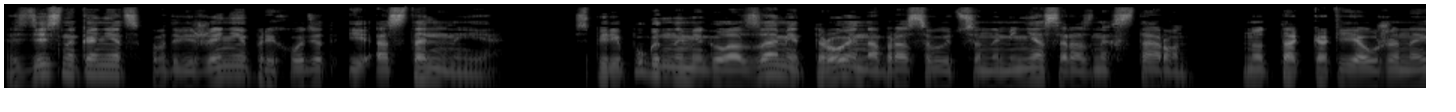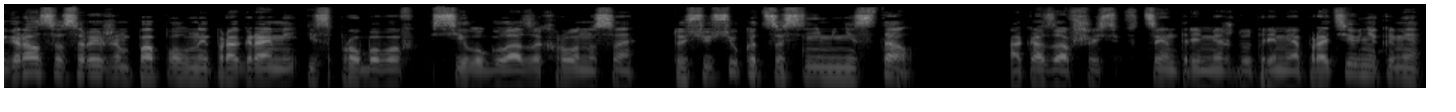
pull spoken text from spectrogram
Здесь наконец в движение приходят и остальные. С перепуганными глазами трое набрасываются на меня с разных сторон. Но так как я уже наигрался с рыжим по полной программе, испробовав силу глаза Хроноса, то сюсюкаться с ними не стал. Оказавшись в центре между тремя противниками,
